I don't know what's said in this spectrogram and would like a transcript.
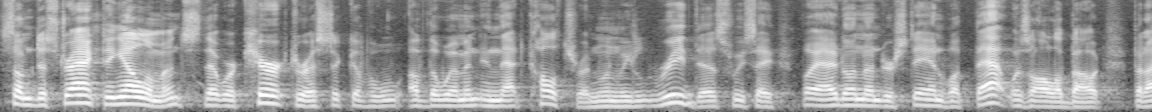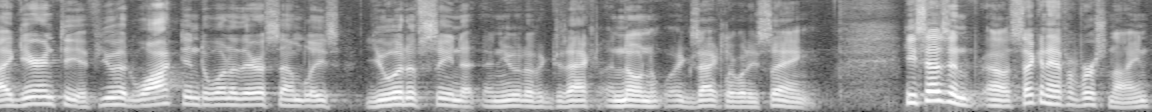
some distracting elements that were characteristic of, of the women in that culture. And when we read this, we say, Boy, I don't understand what that was all about. But I guarantee if you had walked into one of their assemblies, you would have seen it and you would have exactly, known exactly what he's saying. He says in uh, second half of verse 9,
